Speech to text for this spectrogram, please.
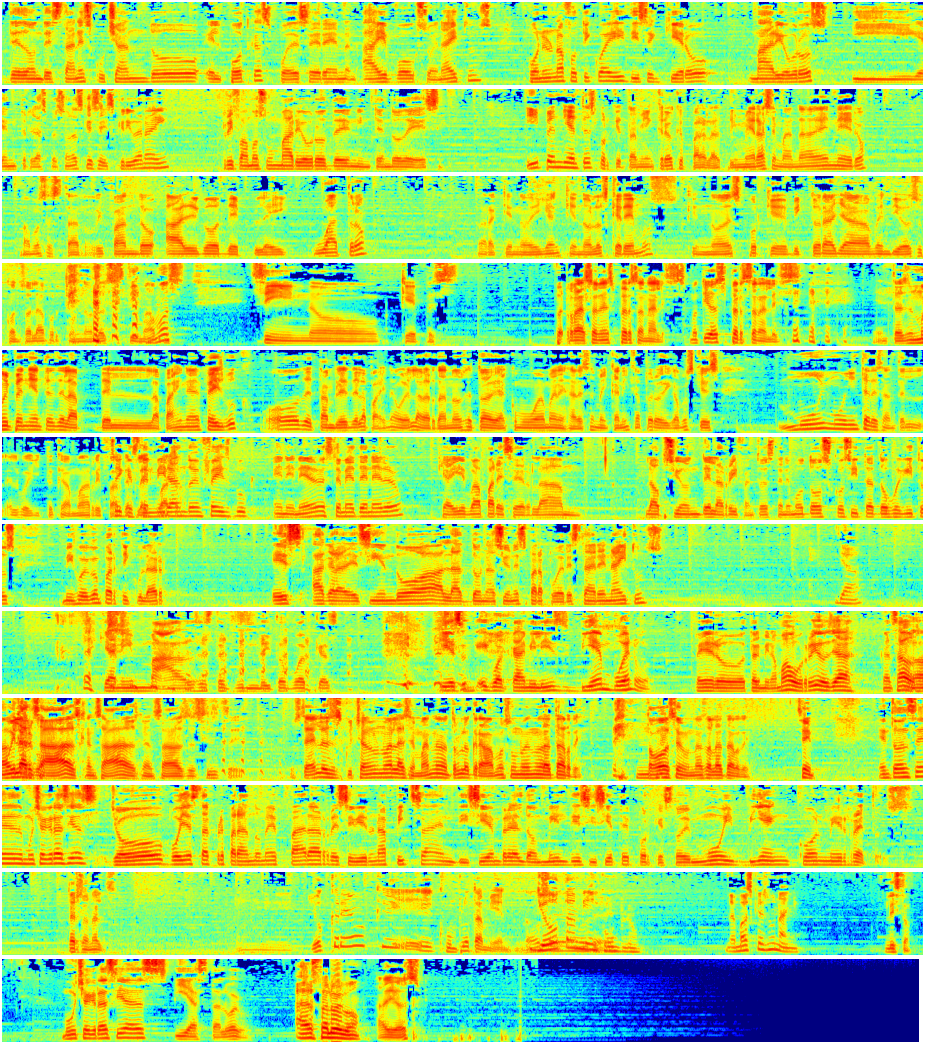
de donde están escuchando el podcast, puede ser en iVoox o en iTunes, ponen una fotico ahí, dicen quiero Mario Bros. y entre las personas que se inscriban ahí, rifamos un Mario Bros. de Nintendo DS. Y pendientes porque también creo que para la primera semana de enero vamos a estar rifando algo de Play 4 para que no digan que no los queremos, que no es porque Víctor haya vendido su consola porque no los estimamos, sino que pues razones personales, motivos personales. Entonces muy pendientes de la, de la página de Facebook o de también de la página web. La verdad no sé todavía cómo voy a manejar esa mecánica, pero digamos que es muy muy interesante el, el jueguito que vamos a rifar. Sí, que estén 4. mirando en Facebook en enero, este mes de enero, que ahí va a aparecer la, la opción de la rifa. Entonces tenemos dos cositas, dos jueguitos. Mi juego en particular es agradeciendo a las donaciones para poder estar en iTunes. Ya. Qué animados este fundito podcast. Y eso, es bien bueno, pero terminamos aburridos ya, cansados, No, muy largo. Cansados, cansados, cansados. Es que usted- ustedes los escuchan uno a la semana, nosotros lo grabamos uno en una tarde. Todos en una sola tarde. Sí. Entonces, muchas gracias. Yo voy a estar preparándome para recibir una pizza en diciembre del 2017 porque estoy muy bien con mis retos personales. Eh, Yo creo que cumplo también. no Yo sé, también cumplo. Nada más que es un año. Listo. Muchas gracias y hasta luego. Hasta luego. Adiós.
